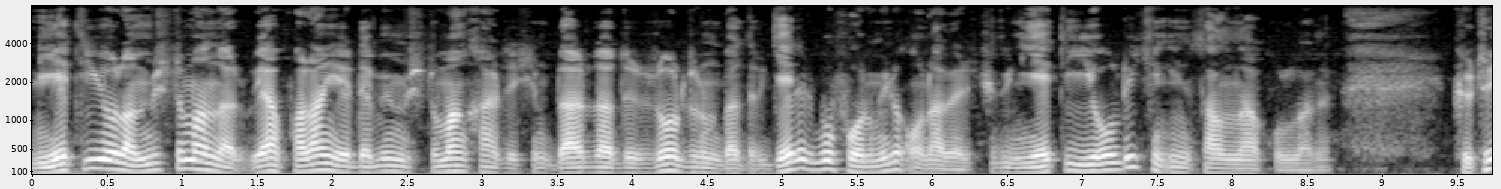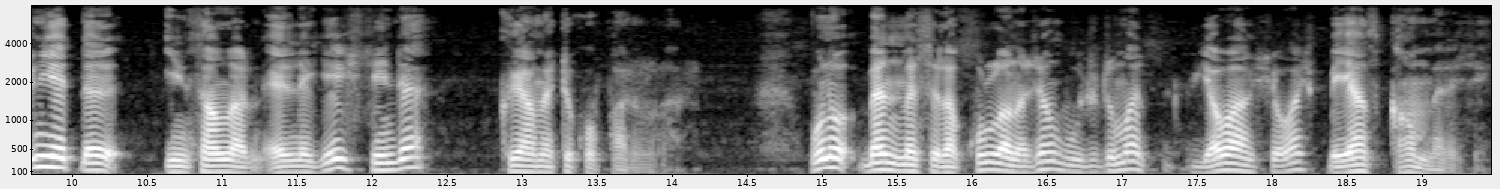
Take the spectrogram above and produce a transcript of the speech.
Niyeti iyi olan Müslümanlar ya falan yerde bir Müslüman kardeşim dardadır, zor durumdadır. Gelir bu formülü ona verir. Çünkü niyeti iyi olduğu için insanlığa kullanır. Kötü niyetler insanların eline geçtiğinde kıyameti koparırlar. Bunu ben mesela kullanacağım vücuduma yavaş yavaş beyaz kan verecek.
